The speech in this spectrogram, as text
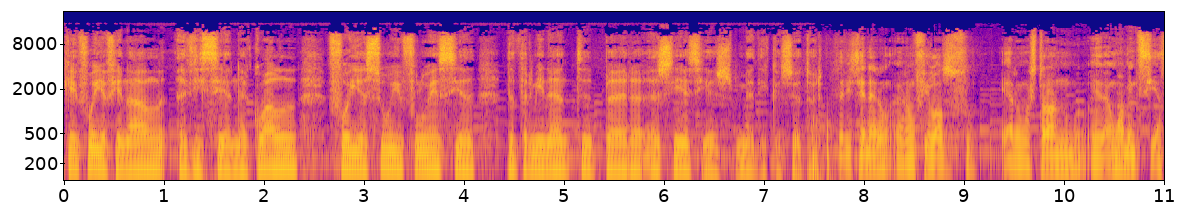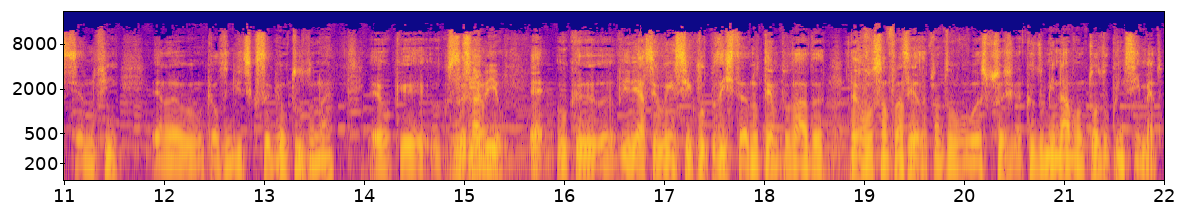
Quem foi, afinal, Avicena? Qual foi a sua influência determinante para as ciências médicas, doutor? Avicena era um, era um filósofo era um astrónomo, era um homem de ciência, no fim, eram aqueles indivíduos que sabiam tudo, não é? É o que, o que seria. É o que viria a ser o enciclopedista no tempo da, da, da Revolução Francesa, portanto, as pessoas que dominavam todo o conhecimento.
